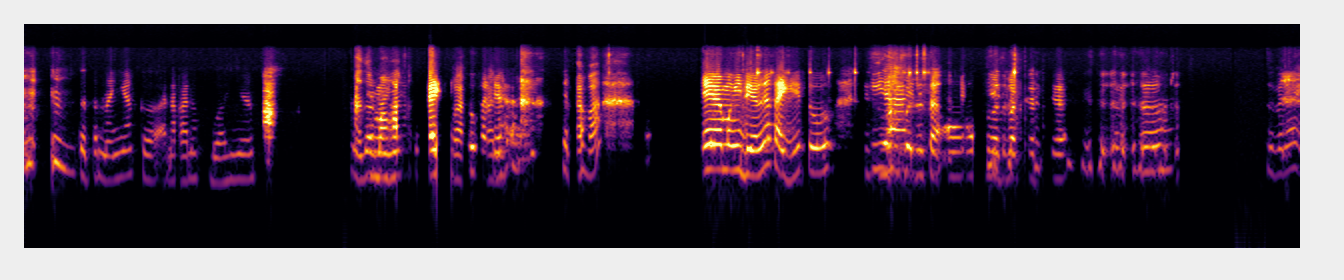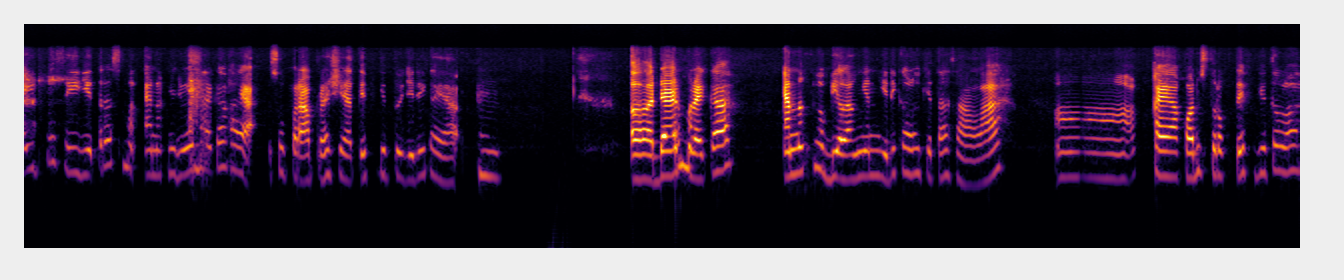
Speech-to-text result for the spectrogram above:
tetap nanya ke anak-anak buahnya. Atau emang nanya ke kayak gitu kan ya? apa? Ya emang idealnya kayak gitu. Iya buat tempat kerja. Sebenarnya itu sih terus enaknya juga mereka kayak super apresiatif gitu. Jadi kayak uh, dan mereka enak ngebilangin jadi kalau kita salah uh, kayak konstruktif gitu loh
